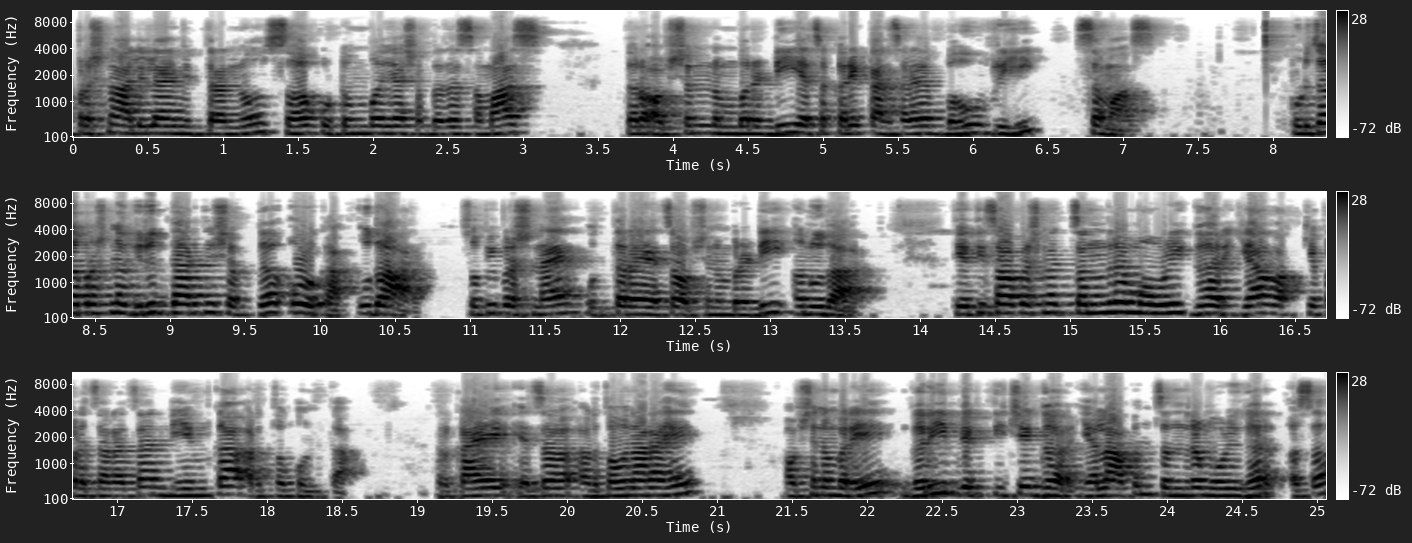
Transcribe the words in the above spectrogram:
प्रश्न आलेला आहे मित्रांनो. सहकुटुंब या शब्दाचा समास तर ऑप्शन नंबर डी याचा करेक्ट आन्सर आहे बहुव्रीही समास. पुढचा प्रश्न विरुद्धार्थी शब्द ओळखा उदार. सोपी प्रश्न आहे उत्तर आहे याचा ऑप्शन नंबर डी अनुदार. तेहतीसावा प्रश्न चंद्रमौळी घर या वाक्य प्रचाराचा नेमका अर्थ कोणता? तर काय याचा अर्थ होणार आहे? ऑप्शन नंबर ए गरीब व्यक्तीचे घर याला आपण चंद्रमौळी घर असं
